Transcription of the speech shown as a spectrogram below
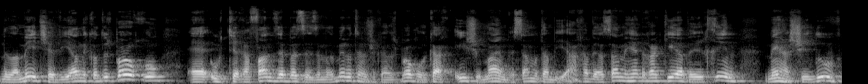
מלמד שהביאם לקדוש ברוך הוא, אה, הוא טרפן זה בזה. זה מלמד אותנו שקדוש ברוך הוא לקח אש ומים ושם אותם ביחד ועשה מהן רקיע והכין מהשילוב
